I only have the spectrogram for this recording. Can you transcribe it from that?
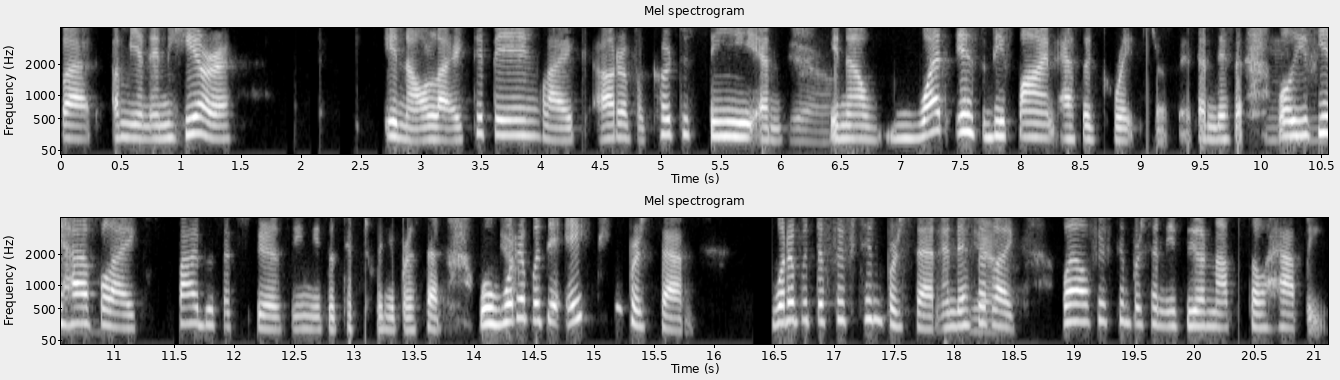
but i mean in here you know like tipping like out of a courtesy and yeah. you know what is defined as a great service and they said well if you have Mm. like fabulous experience you need to tip 20% well what about the 18% what about the 15% and they said Yeah. like well 15% if you're not so happy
